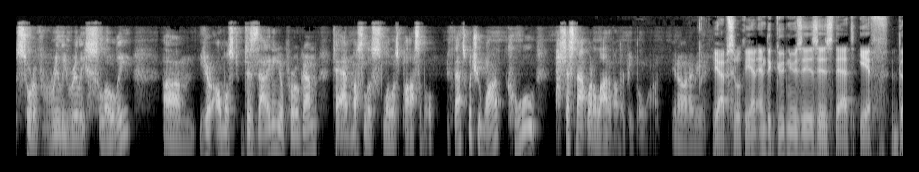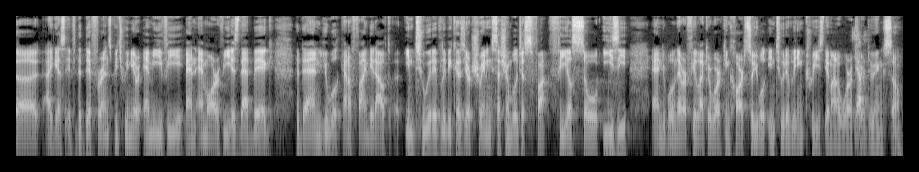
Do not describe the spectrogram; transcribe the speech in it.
sort of really, really slowly um, you're almost designing your program to add muscle as slow as possible. If that's what you want, cool. That's just not what a lot of other people want. You know what I mean? Yeah, absolutely. And, and the good news is, is that if the, I guess, if the difference between your MEV and MRV is that big, then you will kind of find it out intuitively because your training session will just f- feel so easy and you will never feel like you're working hard. So you will intuitively increase the amount of work yep. you're doing. So.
